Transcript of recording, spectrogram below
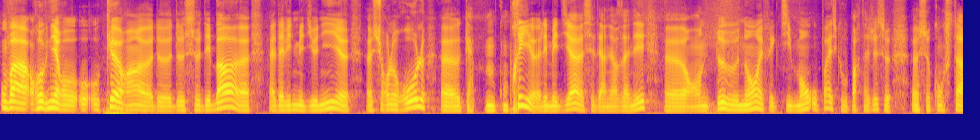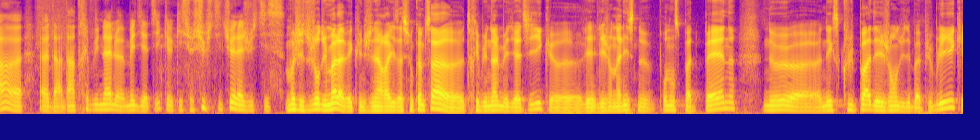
On va revenir au, cœur hein, de, ce débat, euh, David Medioni, euh, sur le rôle euh, qu'a compris les médias ces dernières années en devenant effectivement ou pas, est-ce que vous partagez ce, constat d'un tribunal médiatique qui se substitue à la justice? Moi j'ai toujours du mal avec une généralisation comme ça. tribunal médiatique, les, journalistes ne prononcent pas de peine, ne n'excluent pas des gens du débat public,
